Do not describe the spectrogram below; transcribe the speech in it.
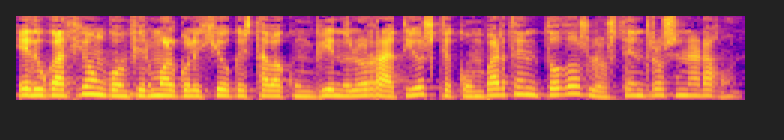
Educación confirmó al colegio que estaba cumpliendo los ratios que comparten todos los centros en Aragón.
